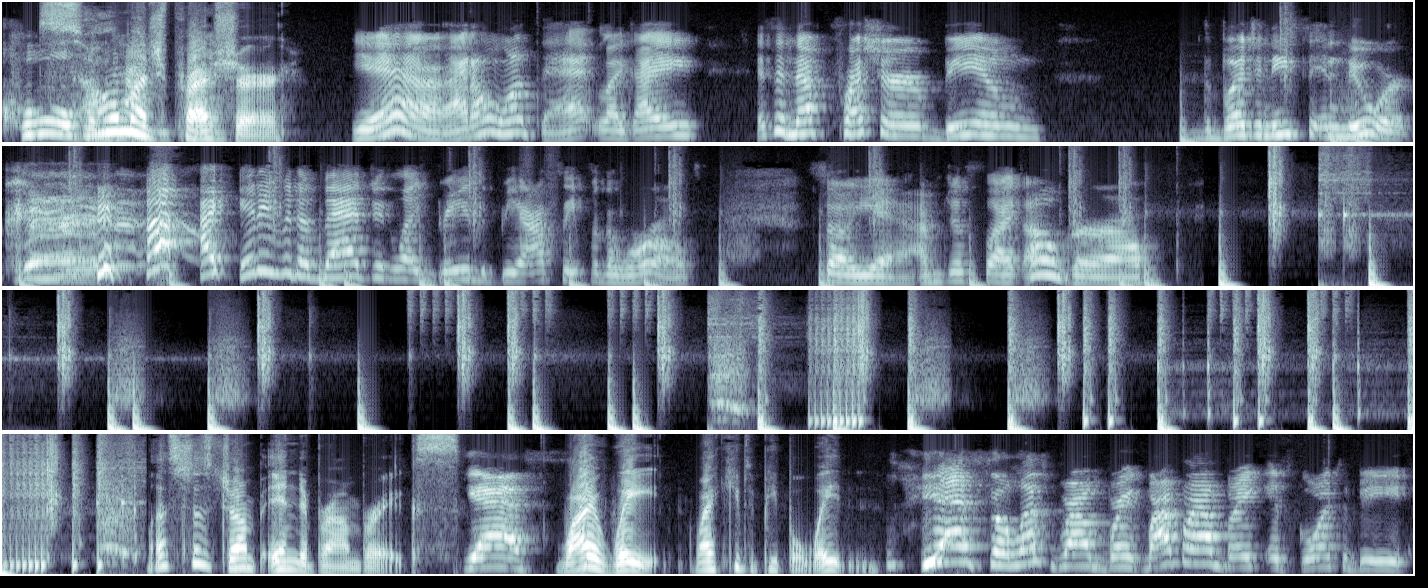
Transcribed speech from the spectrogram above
cool. So much pressure. Yeah, I don't want that. Like I, it's enough pressure being the Budgetnista in Newark. I can't even imagine like being the Beyonce for the world. So yeah, I'm just like, oh girl. Let's just jump into brown breaks. Yes. Why wait? Why keep the people waiting? Yes, so let's brown break. My brown break is going to be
